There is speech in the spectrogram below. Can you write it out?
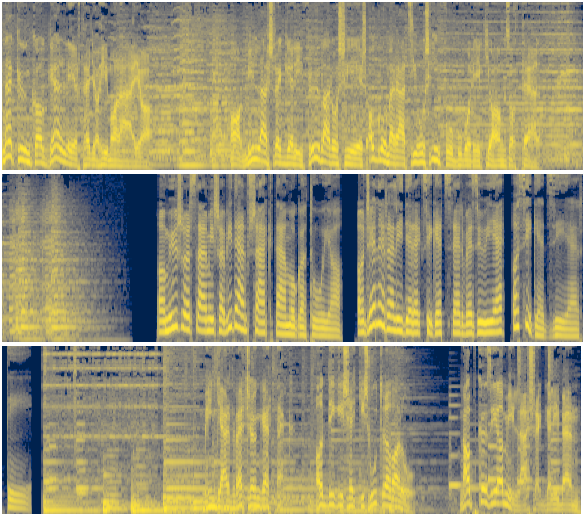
Nekünk a Gellért hegy a Himalája. A Millás reggeli fővárosi és agglomerációs infóbuborékja hangzott el. A műsorszám és a vidámság támogatója, a Generali Gyereksziget szervezője, a Sziget ZRT. Mindjárt becsöngetnek? Addig is egy kis útravaló? Napközi a Millás reggeliben.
